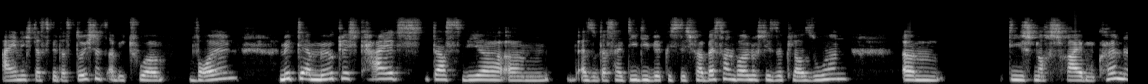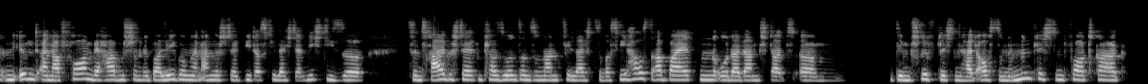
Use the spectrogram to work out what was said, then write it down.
einig, dass wir das Durchschnittsabitur wollen, mit der Möglichkeit, dass wir, ähm, also dass halt die, die wirklich sich verbessern wollen durch diese Klausuren, ähm, die noch schreiben können in irgendeiner Form. Wir haben schon Überlegungen angestellt, wie das vielleicht dann nicht diese zentral gestellten Klausuren sind, sondern vielleicht sowas wie Hausarbeiten oder dann statt ähm, dem schriftlichen halt auch so einen mündlichen Vortrag,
